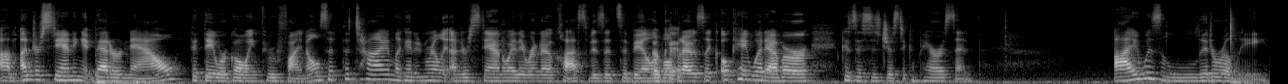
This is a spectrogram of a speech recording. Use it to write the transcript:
um, understanding it better now that they were going through finals at the time. Like I didn't really understand why there were no class visits available, Okay. but I was like, okay, whatever, because this is just a comparison. I was literally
